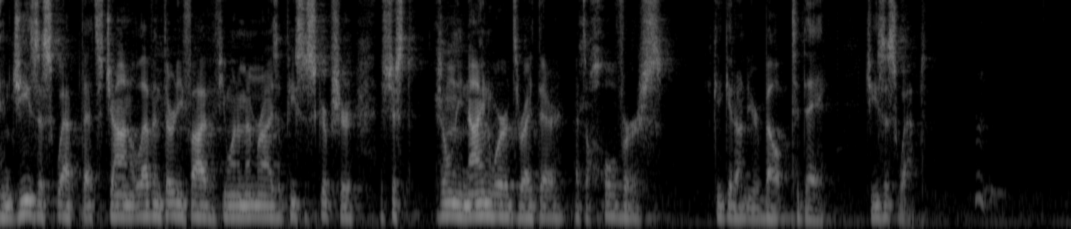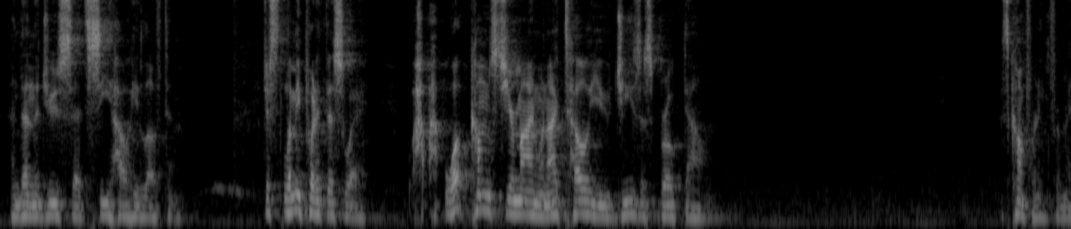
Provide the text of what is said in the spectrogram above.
and Jesus wept. That's John 11, 35. If you want to memorize a piece of scripture, it's just, there's only nine words right there. That's a whole verse. You could get under your belt today. Jesus wept. And then the Jews said, See how he loved him. Just let me put it this way what comes to your mind when I tell you Jesus broke down? It's comforting for me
